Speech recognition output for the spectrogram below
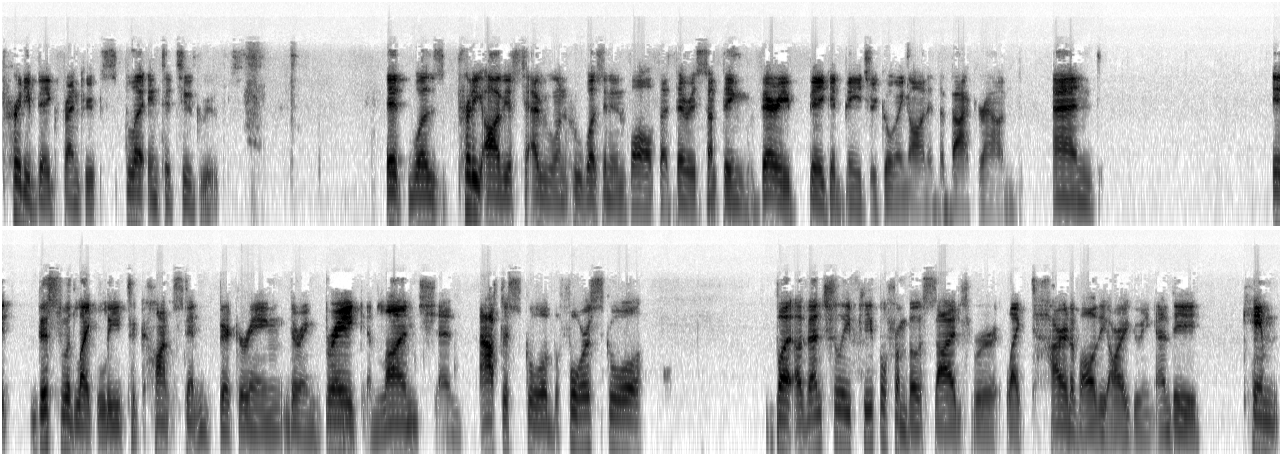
pretty big friend group split into two groups. It was pretty obvious to everyone who wasn't involved that there was something very big and major going on in the background. And it this would like lead to constant bickering during break and lunch and after school before school but eventually people from both sides were like tired of all the arguing and they came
